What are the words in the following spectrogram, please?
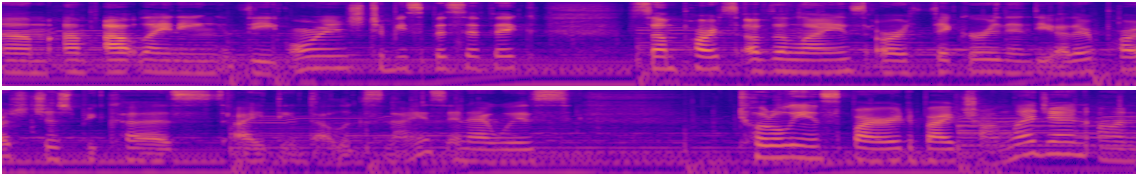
um, I'm outlining the orange to be specific. Some parts of the lines are thicker than the other parts just because I think that looks nice and I was totally inspired by Chaun Legend on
